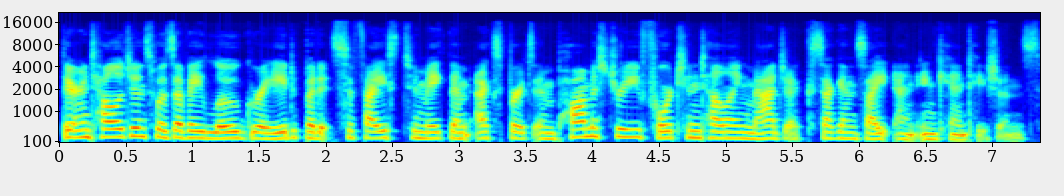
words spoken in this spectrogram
Their intelligence was of a low grade, but it sufficed to make them experts in palmistry, fortune telling, magic, second sight, and incantations.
